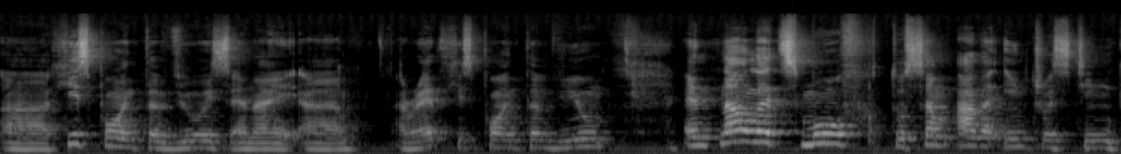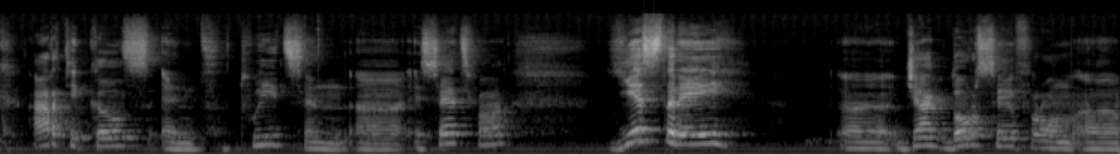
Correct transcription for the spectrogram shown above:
uh, his point of view is, and I uh, read his point of view. And now let's move to some other interesting articles and tweets and uh, etc. Yesterday, uh, Jack Dorsey from uh,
